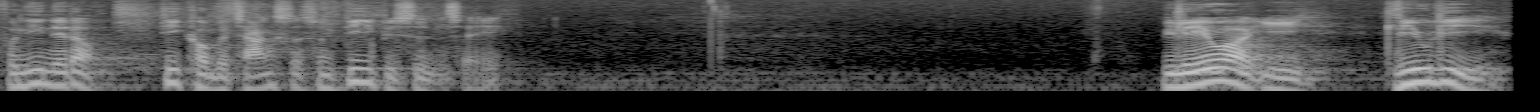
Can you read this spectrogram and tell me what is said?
for lige netop de kompetencer, som de er besiddelse af. Vi lever i livlige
